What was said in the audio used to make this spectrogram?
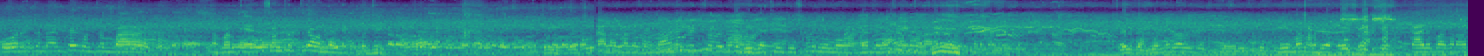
కోరికలు అంటే కొంచెం బాగా మనకి సంతృప్తిగా ఉందండి ఇక్కడికి వచ్చిన తర్వాత. చాలా బాగా దర్శనం చూసుకొని మేము అడ్డంగా కాణిపాకరావు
